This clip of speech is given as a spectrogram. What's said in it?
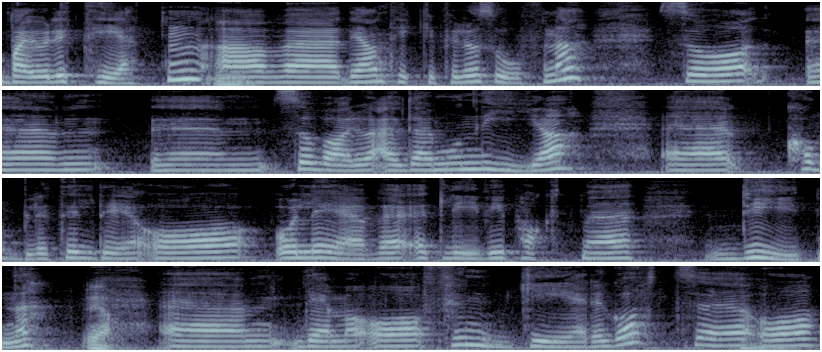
majoriteten av eh, de antikke filosofene så, så var jo eudaimonia eh, koblet til det å, å leve et liv i pakt med dydene. Ja. Det med å fungere godt. eh, og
